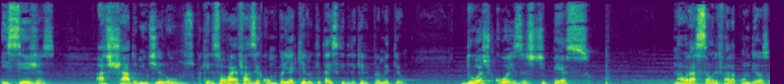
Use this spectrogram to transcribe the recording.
e sejas achado mentiroso, porque ele só vai fazer cumprir aquilo que está escrito, aquilo que prometeu. Duas coisas te peço. Na oração ele fala com Deus: ó,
